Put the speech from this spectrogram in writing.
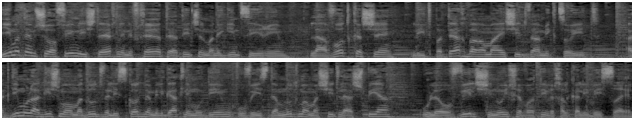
אם אתם שואפים להשתייך לנבחרת העתיד של מנהיגים צעירים, לעבוד קשה, להתפתח ברמה האישית והמקצועית, הקדימו להגיש מועמדות ולזכות במלגת לימודים ובהזדמנות ממשית להשפיע ולהוביל שינוי חברתי וכלכלי בישראל.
